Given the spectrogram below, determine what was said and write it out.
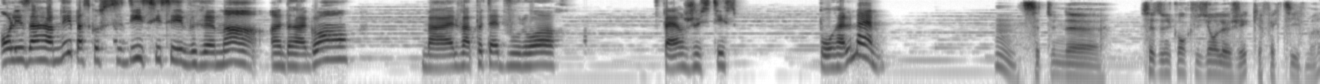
on les a ramenés parce qu'on s'est dit, si c'est vraiment un dragon, bah, elle va peut-être vouloir faire justice pour elle-même. Hmm, c'est une. euh, c'est une conclusion logique, effectivement.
